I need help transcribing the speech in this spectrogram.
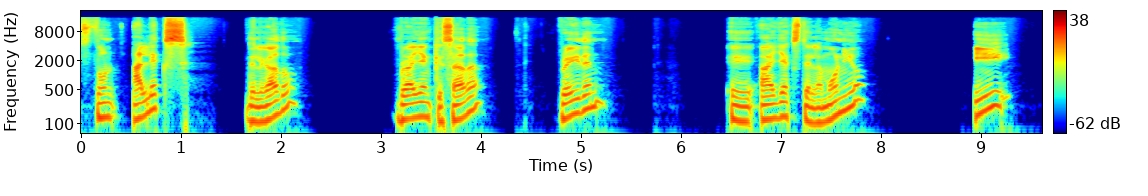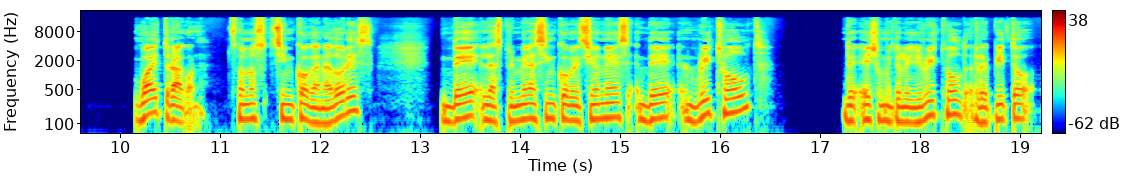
Son Alex Delgado, Brian Quesada, Raiden, eh, Ajax del Amonio y White Dragon. Son los cinco ganadores de las primeras cinco versiones de Retold, de Age of Mythology Retold. Repito,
